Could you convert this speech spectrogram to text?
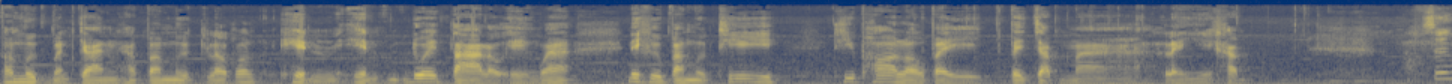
ปลาหมึกเหมือนกันครับปลาหมึกเราก็เห็นเห็นด้วยตาเราเองว่า นี่คือปลาหมึกที่ที่พ่อเราไปไปจับมาอะไรอย่างนี้ครับ ซึ่ง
